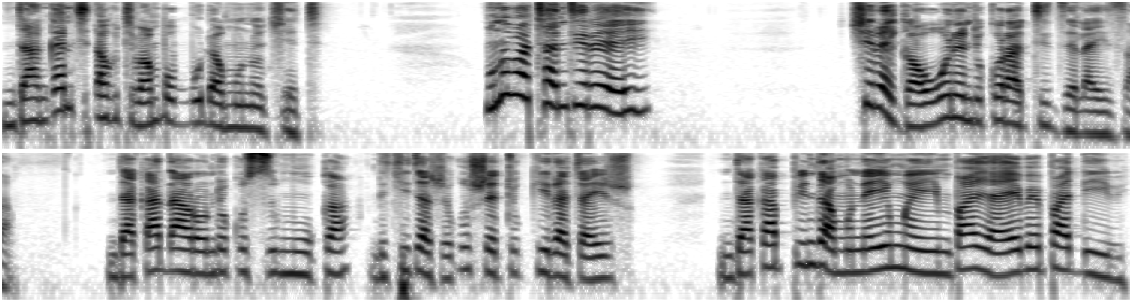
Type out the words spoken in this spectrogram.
ndanga ndichida kuti vambobuda muno chete. Munovatandirei chirega uone ndikuratidze laiza ndakadaro ndokusimuka ndichiita zvekusvetukira chaizvo. Ndakapinda mune imwe imba yaive padivi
